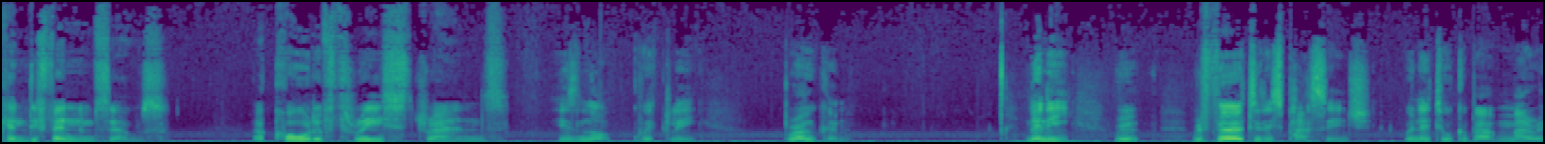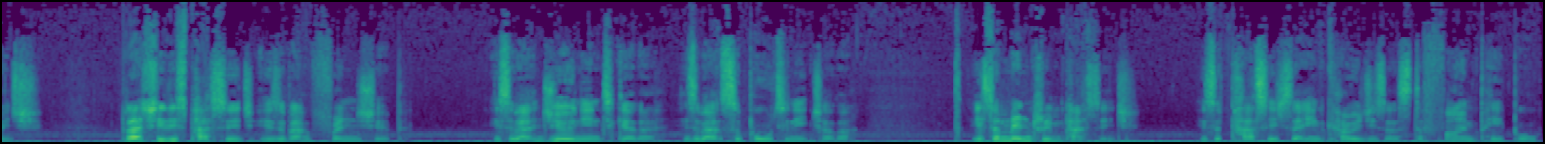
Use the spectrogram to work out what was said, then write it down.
can defend themselves. A cord of three strands is not quickly broken. Many re- refer to this passage when they talk about marriage, but actually, this passage is about friendship. It's about journeying together, it's about supporting each other. It's a mentoring passage. It's a passage that encourages us to find people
